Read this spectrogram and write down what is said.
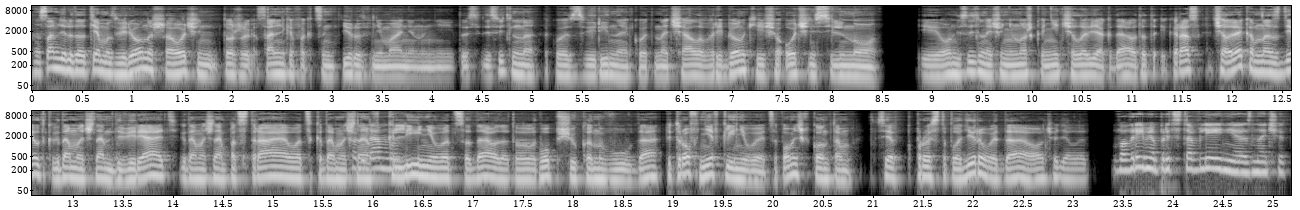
на самом деле, эта тема звереныша очень тоже Сальников акцентирует внимание на ней. То есть, действительно, такое звериное какое-то начало в ребенке еще очень сильно. И он действительно еще немножко не человек, да, вот это и как раз человеком нас делают, когда мы начинаем доверять, когда мы начинаем подстраиваться, когда мы начинаем когда вклиниваться, мы... да, вот это вот в общую канву, да. Петров не вклинивается, помнишь, как он там все просят аплодировать, да, а он что делает? Во время представления, значит,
